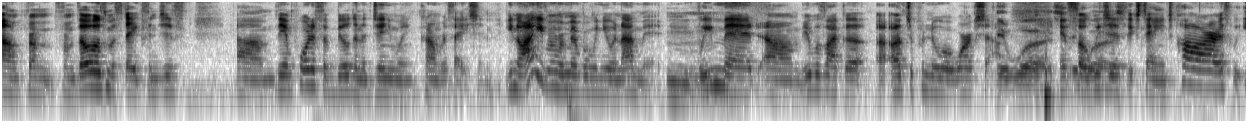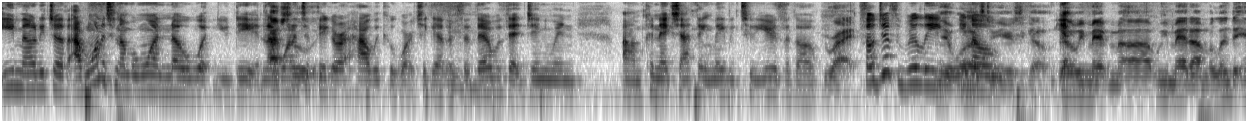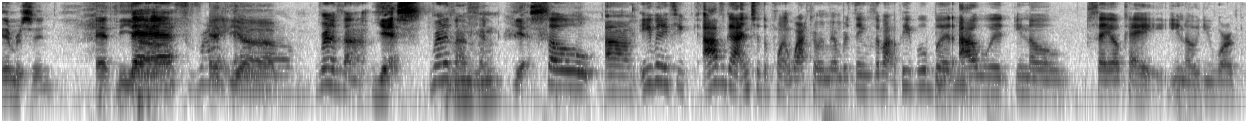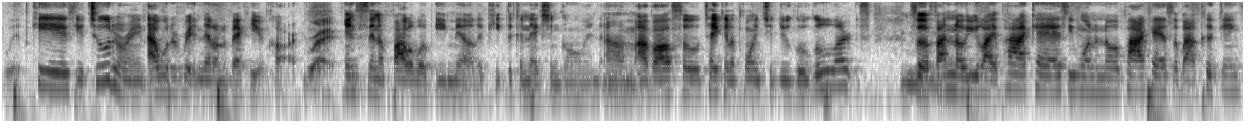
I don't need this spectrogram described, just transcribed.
um, from from those mistakes and just um, the importance of building a genuine conversation. You know, I even remember when you and I met. We met. Um, it was like a, a entrepreneur workshop. Mm-hmm. It was. And so we just exchanged cards. We emailed each other. I wanted to number one know what you did, and I wanted to Mm-hmm. figure out how we could work together. So there was that genuine um, connection. I think maybe two years ago. Right. So just really, It was you know, two years ago Yeah. we met uh, we met uh, Melinda Emerson at the That's uh, right. at the uh, um, Renaissance. yes Renaissance Mhm, yes So um, even if you, I've gotten to the point where I can remember things about people, but Mm-hmm. I would, you know, say, okay, you know, you work with kids, you're tutoring. I would have written that on the back of your card, Right. And sent a follow up email to keep the connection going. Mm-hmm. Um, I've also taken a point to do Google alerts. So Mm-hmm. if I know you like podcasts, you want to know a podcast about cooking.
